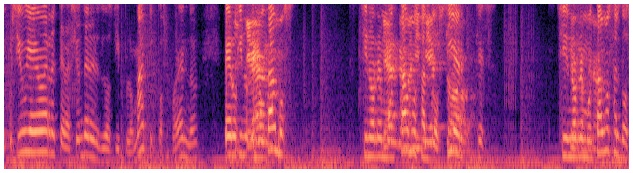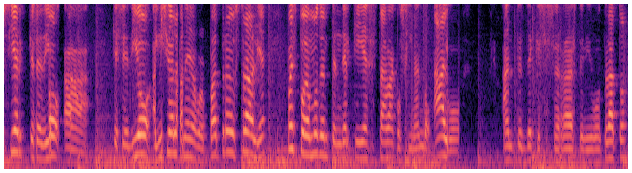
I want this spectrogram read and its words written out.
inclusive ya lleva reiteración de los diplomáticos, por ende, pero si nos remontamos, si nos remontamos al dossier, que es, si nos remontamos al dossier que se dio a que se dio al inicio de la pandemia por parte de Australia, pues podemos entender que ya se estaba cocinando algo antes de que se cerrara este mismo trato.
